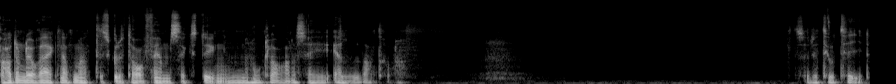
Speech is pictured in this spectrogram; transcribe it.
hade de då räknat med att det skulle ta fem, sex dygn, men hon klarade sig i elva tror jag. Så det tog tid.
